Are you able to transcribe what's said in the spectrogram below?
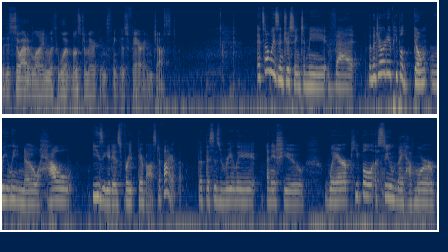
that is so out of line with what most Americans think is fair and just. It's always interesting to me that the majority of people don't really know how easy it is for their boss to fire them. That this is really an issue where people assume they have more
